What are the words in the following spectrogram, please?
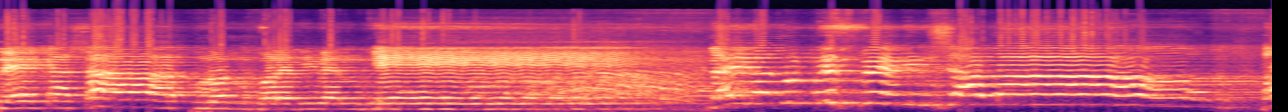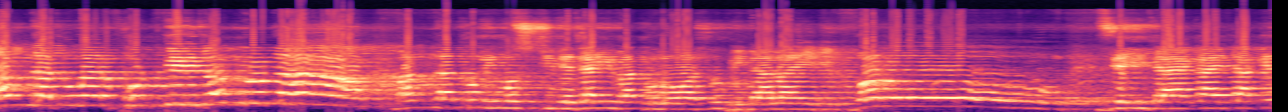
নেক আশা পূরণ করে দিবেন কে? মিন শাবান তোমার ফুর্তির জন্য বান্দা তুমি মসজিদে যাইবা কোনো অসুবিধা নাই। বড় যেই জায়গায় যাকে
